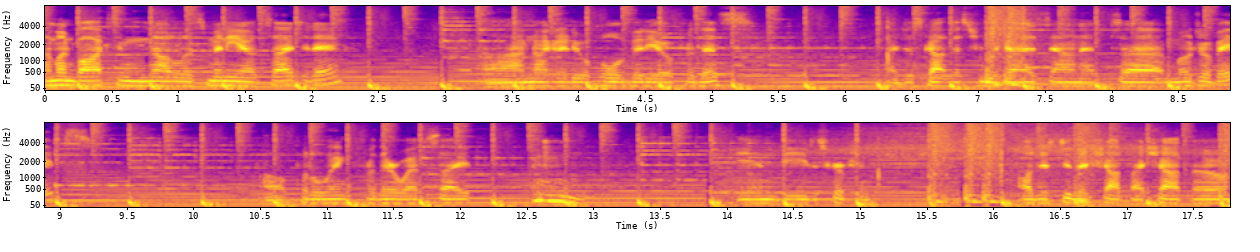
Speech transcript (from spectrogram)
I'm unboxing the Nautilus Mini outside today. Uh, I'm not going to do a whole video for this. I just got this from the guys down at uh, Mojo Vapes. I'll put a link for their website in the description. I'll just do this shot by shot though. Uh,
